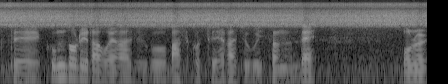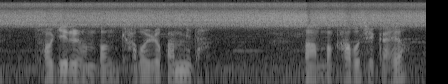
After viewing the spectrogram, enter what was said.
그때 꿈돌이라고 해가지고 마스코트 해가지고 있었는데 오늘 저기를 한번 가보려고 합니다. 그럼 한번 가보실까요?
